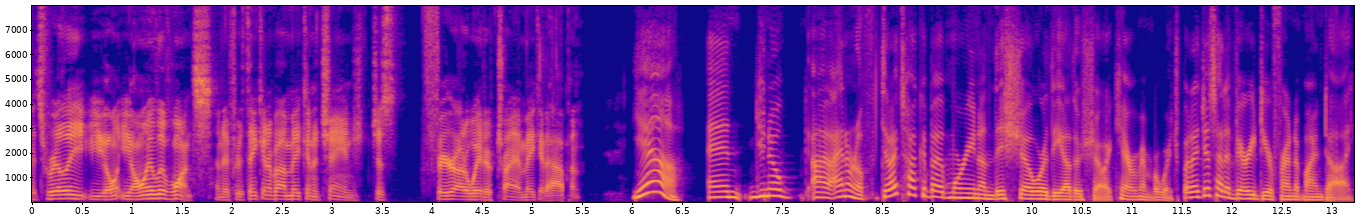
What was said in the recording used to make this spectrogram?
It's really you. You only live once, and if you're thinking about making a change, just figure out a way to try and make it happen. Yeah, and you know, I, I don't know. Did I talk about Maureen on this show or the other show? I can't remember which. But I just had a very dear friend of mine die.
